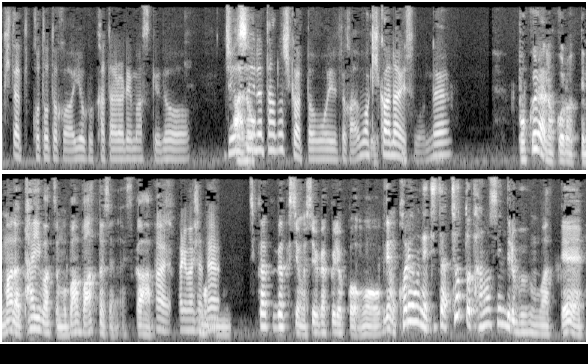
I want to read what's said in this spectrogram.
起きたこととかはよく語られますけど、純粋な楽しかった思い出とかあんま聞かないですもんね。僕らの頃ってまだ体罰もバンバンあったじゃないですか。はい、ありましたね。うん資格学習も修学旅行も、でもこれをね、実はちょっと楽しんでる部分もあって、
